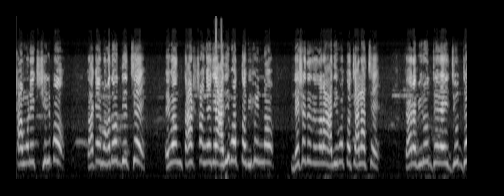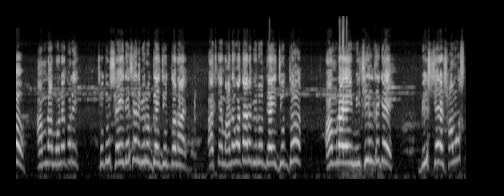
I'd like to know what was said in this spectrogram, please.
সামরিক শিল্প, তাকে মদত দিচ্ছে এবং তার সঙ্গে যে আধিপত্য বিভিন্ন দেশে দেশে তারা আধিপত্য চালাচ্ছে তার বিরুদ্ধে এই যুদ্ধ আমরা মনে করি শুধু সেই দেশের বিরুদ্ধে এই যুদ্ধ নয় আজকে মানবতার বিরুদ্ধে এই যুদ্ধ আমরা এই মিছিল থেকে বিশ্বের সমস্ত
